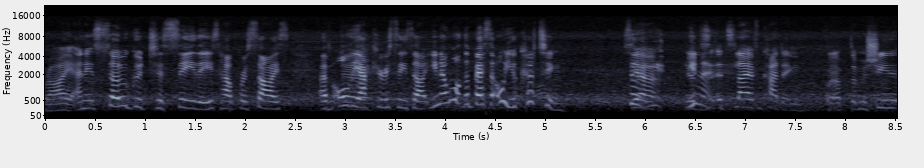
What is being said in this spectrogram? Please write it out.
Right, and it's so good to see these, how precise um, all the accuracies are. You know what the best? Oh, you're cutting. So yeah, you, you it's, know, it's live cutting of the machine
